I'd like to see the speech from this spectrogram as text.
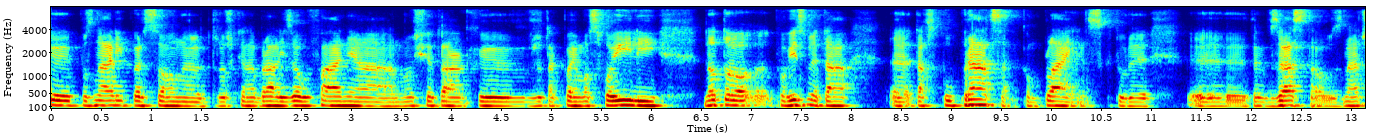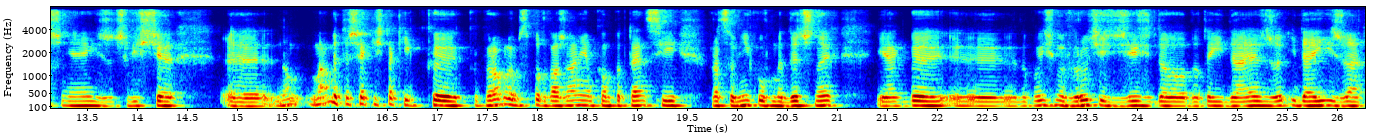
y, poznali personel, troszkę nabrali zaufania, no się tak, y, że tak powiem, oswoili, no to powiedzmy ta, ta współpraca, compliance, który y, wzrastał znacznie i rzeczywiście no, mamy też jakiś taki problem z podważaniem kompetencji pracowników medycznych. Jakby no, powinniśmy wrócić gdzieś do, do tej idei, że, idei, że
